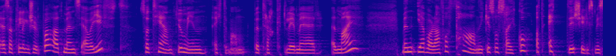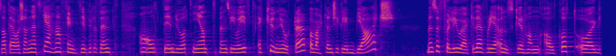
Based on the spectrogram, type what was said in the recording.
jeg skal ikke legge skjul på at mens jeg var gift, så tjente jo min ektemann betraktelig mer enn meg. Men jeg var da for faen ikke så psyko at etter skilsmissen at jeg var sånn Jeg skal ha 50 av alt det du har tjent mens vi var gift. Jeg kunne gjort det og vært en skikkelig bjæsj. Men selvfølgelig gjorde jeg ikke det, fordi jeg ønsker han alt godt. Og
